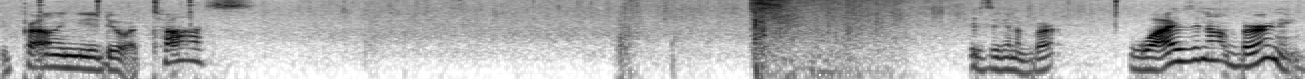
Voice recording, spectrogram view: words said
we probably need to do a toss. Is it gonna burn? Why is it not burning?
